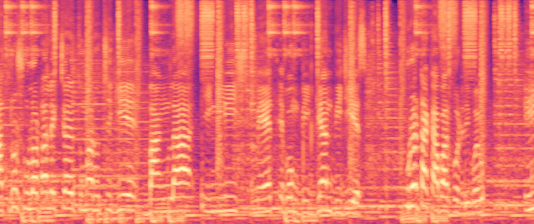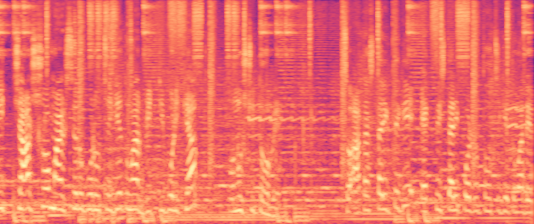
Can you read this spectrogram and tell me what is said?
মাত্র ষোলোটা লেকচারে তোমার হচ্ছে গিয়ে বাংলা, ইংলিশ ম্যাথ এবং বিজ্ঞান বিজিএস পুরোটা কাভার করে দিব এই চারশো মার্কসের উপর হচ্ছে গিয়ে তোমার বৃত্তি পরীক্ষা অনুষ্ঠিত হবে। সো আঠাশ তারিখ থেকে একত্রিশ তারিখ পর্যন্ত হচ্ছে গিয়ে তোমাদের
